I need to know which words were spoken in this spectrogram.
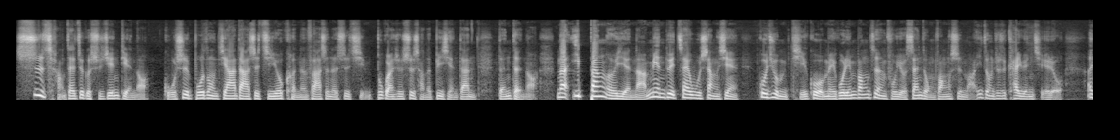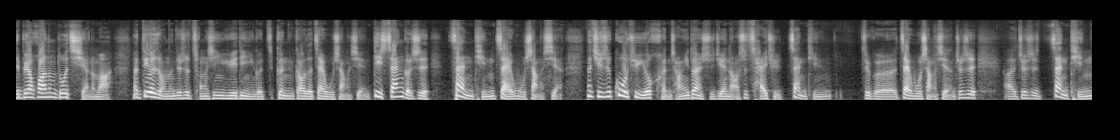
市场在这个时间点哦。股市波动加大是极有可能发生的事情，不管是市场的避险单等等哦。那一般而言呢、面对债务上限，过去我们提过，美国联邦政府有三种方式嘛，一种就是开源节流，那就不要花那么多钱了嘛。那第二种呢，就是重新约定一个更高的债务上限。第三个是暂停债务上限。那其实过去有很长一段时间呢、是采取暂停这个债务上限，就是啊、就是暂停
